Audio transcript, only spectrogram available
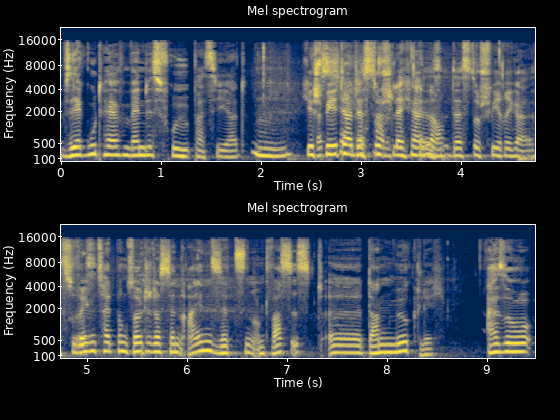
sehr gut helfen, wenn das früh passiert. Mhm. Je das später, ja desto schlechter, genau. ist, desto schwieriger ist. Zu welchem Zeitpunkt sollte das denn einsetzen und was ist äh, dann möglich? Also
